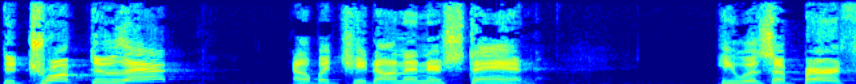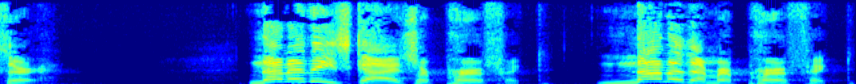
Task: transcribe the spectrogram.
Did Trump do that? No, but you don't understand. He was a birther. None of these guys are perfect. None of them are perfect.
